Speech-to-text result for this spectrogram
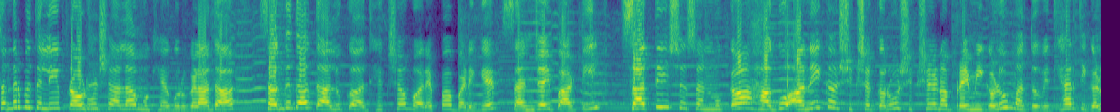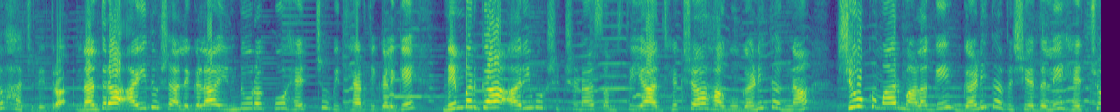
ಸಂದರ್ಭದಲ್ಲಿ ಪ್ರೌಢಶಾಲಾ ಮುಖ್ಯ ಗುರುಗಳಾದ ಸಂಘದ ತಾಲೂಕು ಅಧ್ಯಕ್ಷ ಮರೆಪ್ಪ ಬಡಿಗೇರ್, ಸಂಜಯ್ ಪಾಟೀಲ್, ಸತೀಶ್ ಸನ್ಮುಖ ಹಾಗೂ ಅನೇಕ ಶಿಕ್ಷಕರು, ಶಿಕ್ಷಣ ಪ್ರೇಮಿಗಳು ಮತ್ತು ವಿದ್ಯಾರ್ಥಿಗಳು ಹಾಜರಿದ್ದರು. ನಂತರ ಐದು ಶಾಲೆಗಳ ಇನ್ನೂರಕ್ಕೂ ಹೆಚ್ಚು ವಿದ್ಯಾರ್ಥಿಗಳಿಗೆ ನಿಂಬರ್ಗ ಅರಿವು ಶಿಕ್ಷಣ ಸಂಸ್ಥೆಯ ಅಧ್ಯಕ್ಷ ಹಾಗೂ ಗಣಿತಜ್ಞ ಶಿವಕುಮಾರ್ ಮಾಳಗೆ ಗಣಿತ ವಿಷಯದಲ್ಲಿ ಹೆಚ್ಚು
